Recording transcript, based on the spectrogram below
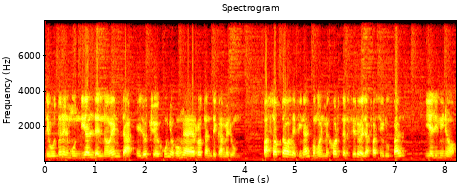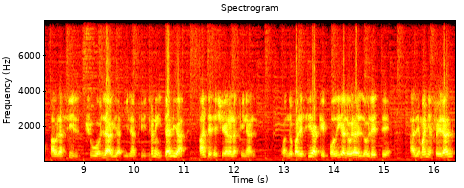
debutó en el Mundial del 90 el 8 de junio con una derrota ante Camerún. Pasó a octavos de final como el mejor tercero de la fase grupal y eliminó a Brasil, Yugoslavia y la anfitriona Italia antes de llegar a la final. Cuando parecía que podía lograr el doblete, Alemania Federal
